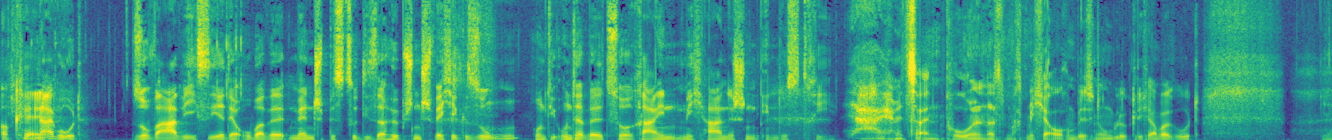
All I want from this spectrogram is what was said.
okay. Na gut. So war, wie ich sehe, der Oberweltmensch bis zu dieser hübschen Schwäche gesunken und die Unterwelt zur rein mechanischen Industrie. Ja, mit seinen Polen, das macht mich ja auch ein bisschen unglücklich, aber gut. Ja.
